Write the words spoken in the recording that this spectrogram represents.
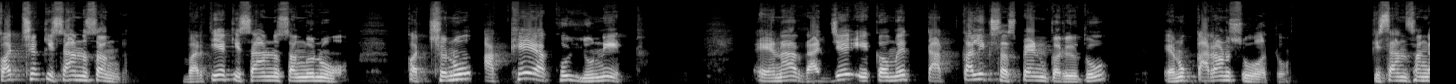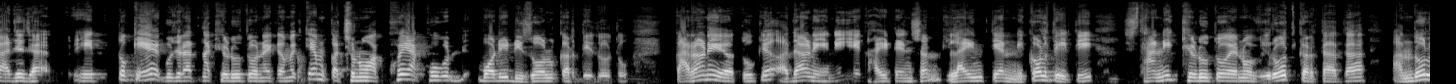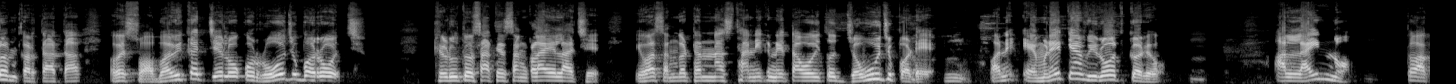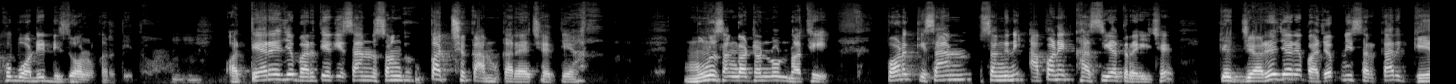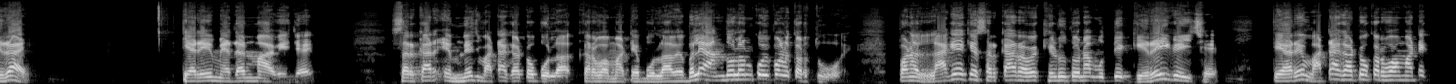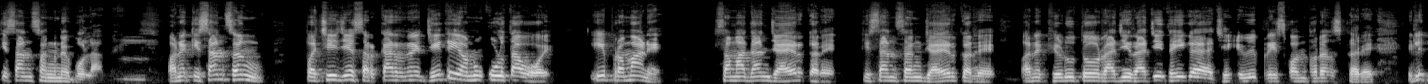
કચ્છ કિસાન સંઘ. ભારતીય કિસાન સંઘનું કચ્છનું આખે આખું યુનિટ એના રાજ્ય એકમે તાત્કાલિક સસ્પેન્ડ કર્યું હતું. એનું કારણ શું હતું? કિસાન સંઘ આજે એ તો કે ગુજરાતના ખેડૂતોને કે અમે કેમ કચ્છનું આખે આખું બોડી ડિઝોલ્વ કરી દીધું હતું? કારણ એ હતું કે અદાણીની એક હાઈ ટેન્શન લાઈન ત્યાં નીકળતી હતી. સ્થાનિક ખેડૂતો એનો વિરોધ કરતા હતા આંદોલન કરતા હતા. હવે સ્વાભાવિક જ જે લોકો રોજ બરોજ ખેડૂતો સાથે સંકળાયેલા છે એવા સંગઠનના સ્થાનિક નેતા હોય તો જવું જ પડે. અને એમણે ત્યાં વિરોધ કર્યો. આ લાઈનનો તો આખું બોડી ડિઝોલ્વ કરી દીધો. અત્યારે જે ભારતીય કિસાન સંઘ કચ્છ કામ કરે છે ત્યાં. મૂળ સંગઠનનું નથી. પણ કિસાન સંઘની આ પણ એક ખાસિયત રહી છે કે જ્યારે જ્યારે ભાજપની સરકાર ઘેરાય, ત્યારે એ મેદાનમાં આવી જાય. સરકાર એમને જ વાટાઘાટો બોલા, કરવા માટે બોલાવે. ભલે આંદોલન કોઈ પણ કરતું હોય. પણ લાગે કે સરકાર હવે ખેડૂતોના મુદ્દે ઘેરાઈ ગઈ છે ત્યારે વાટાઘાટો કરવા માટે કિસાન સંઘને બોલાવે. અને કિસાન સંઘ પછી જે સરકારને જે કંઈ અનુકૂળતા હોય એ પ્રમાણે સમાધાન જાહેર કરે કિસાન સંઘ જાહેર કરે અને ખેડૂતો રાજી રાજી થઈ ગયા છે એવી પ્રેસ કોન્ફરન્સ કરે. એટલે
